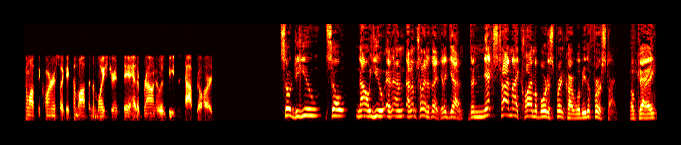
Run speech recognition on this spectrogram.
come off the corner, so I could come off in the moisture and stay ahead of Brown, who was beating the top real hard. So do you? So now you and, and and I'm trying to think. And again, the next time I climb aboard a sprint car will be the first time. Okay.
